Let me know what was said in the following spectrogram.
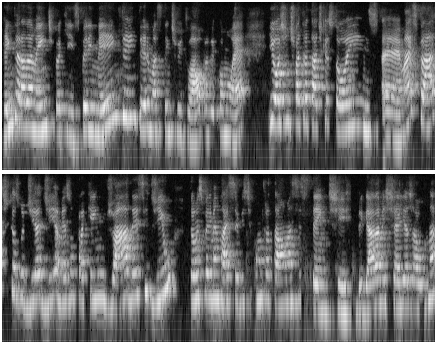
reiteradamente para que experimentem ter um assistente virtual para ver como é. E hoje a gente vai tratar de questões é, mais práticas do dia a dia, mesmo para quem já decidiu então, experimentar esse serviço e contratar uma assistente. Obrigada, Michelle e a Jauna.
